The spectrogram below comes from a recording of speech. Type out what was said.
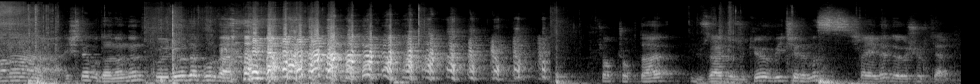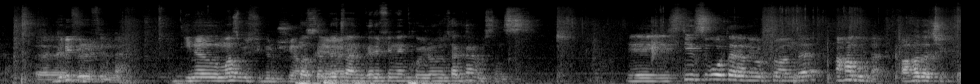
Dana. İşte bu dananın kuyruğu da burada. çok çok daha güzel gözüküyor. Witcher'ımız şeyle dövüşürken. E, Griffin. Griffin'le. İnanılmaz bir figürmüş yalnız Bakın ya. lütfen Griffin'in kuyruğunu takar mısınız? Ee, Steel Sword aranıyor şu anda. Aha burada. Aha da çıktı.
